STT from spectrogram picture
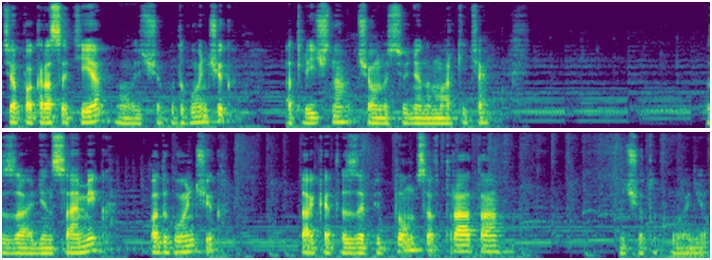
Все по красоте. Вот еще подгончик. Отлично. Что у нас сегодня на маркете? За один самик подгончик. Так, это за питомцев трата. Ничего такого нет.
